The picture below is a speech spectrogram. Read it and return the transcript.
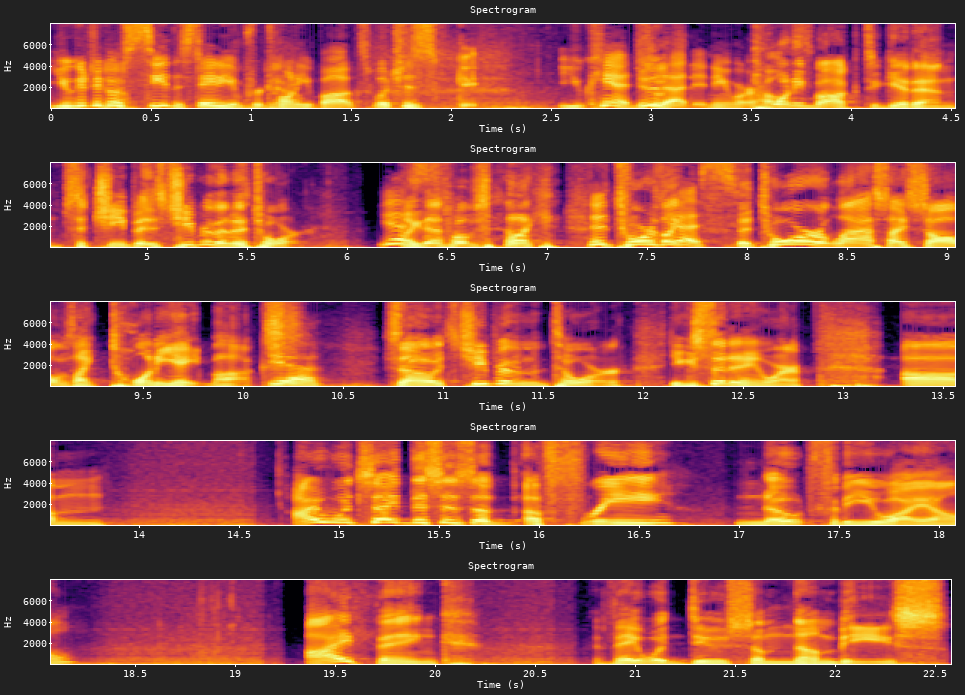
you get to go see the stadium for 20 bucks, which is you can't do So that anywhere else. Twenty buck to get in. It's cheap. It's cheaper than a tour. Yes. Like that's what I'm saying. Like the, The- tour's like yes. the tour last I saw was like twenty eight bucks. Yeah. So it's cheaper than the tour. You can sit anywhere. Um, I would say this is a, a free note for the UIL. I think they would do some numbies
